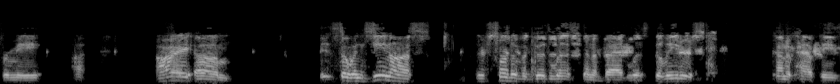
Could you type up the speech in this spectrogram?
for me. I, I um, so in Xenos, there's sort of a good list and a bad list. The leaders kind of have these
